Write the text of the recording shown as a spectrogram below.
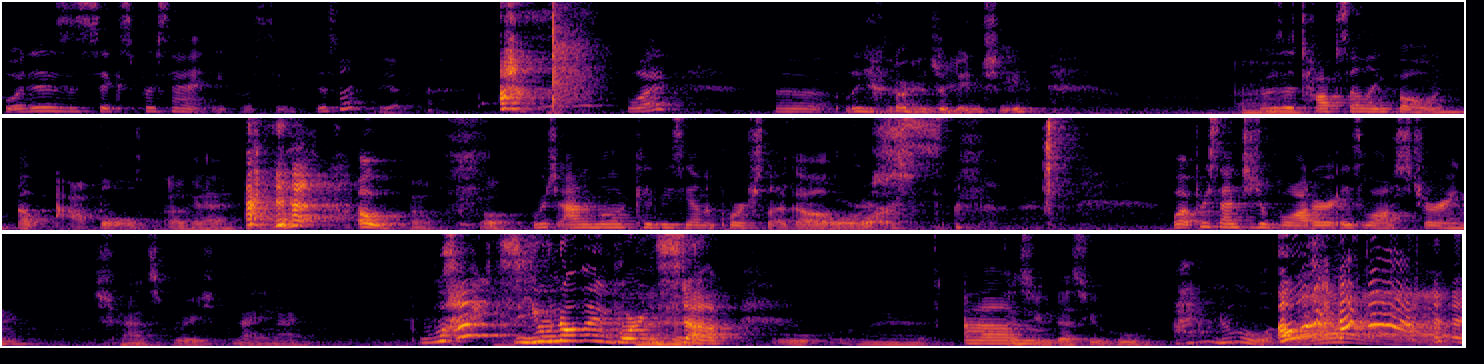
what is six percent equals to? This one? Yeah. What? Uh, Leonardo da Vinci. Vinci. It was a top-selling phone. Oh, Apple. Okay. Oh, Oh. Oh. which animal could we see on the Porsche logo? Horse. horse. What percentage of water is lost during? Transpiration. Ninety nine. What? You know the important stuff. uh, that's Um, you. That's you. Who? I don't know. Oh, Ah!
